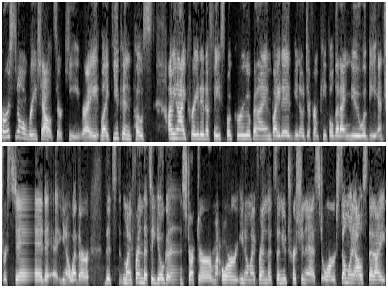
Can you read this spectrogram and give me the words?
personal reach outs are key, right? Like you can post, I mean, I created a Facebook group and I invited, you know, different people that I knew would be interested, you know, whether that's my friend that's a yoga instructor or, you know, my friend that's a nutritionist or someone else that I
